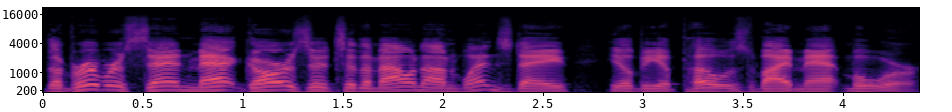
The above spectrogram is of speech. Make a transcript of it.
The Brewers send Matt Garza to the mound on Wednesday. He'll be opposed by Matt Moore.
